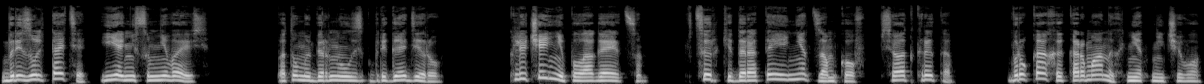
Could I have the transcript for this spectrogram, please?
в результате я не сомневаюсь. Потом обернулась к бригадиру. Ключей не полагается. В цирке Доротеи нет замков, все открыто. В руках и карманах нет ничего.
